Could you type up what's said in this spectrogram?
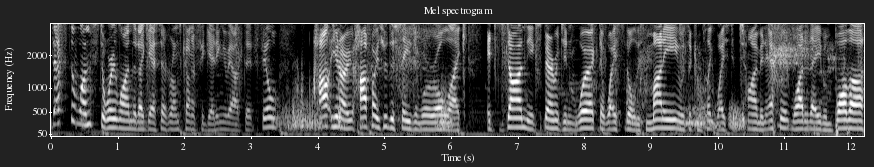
that's the one storyline that I guess everyone's kind of forgetting about. That Phil, you know, halfway through the season, we are all like, "It's done. The experiment didn't work. They wasted all this money. It was a complete waste of time and effort. Why did they even bother?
